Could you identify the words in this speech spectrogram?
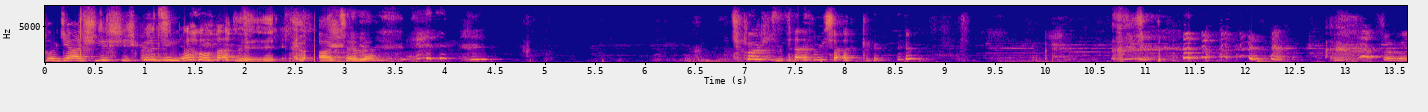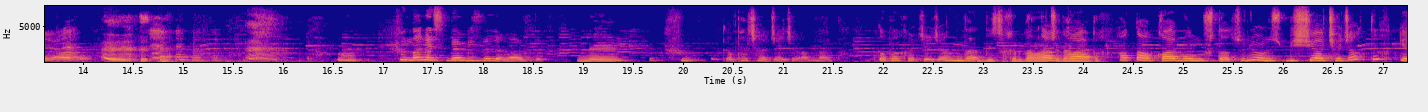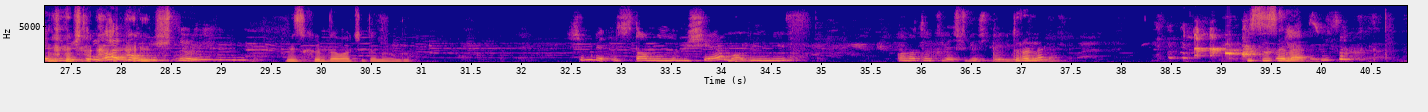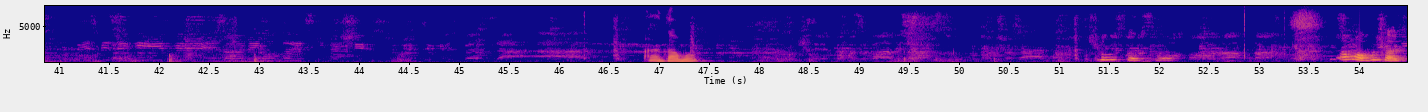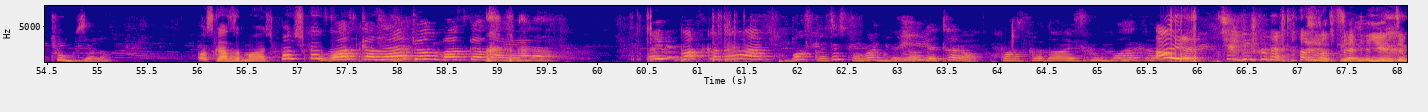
Koca aşırı şişko dünya var. Aç hele. Çok güzel bir şarkı. Şöyle ya. Şundan eskiden bizde de vardı. Ne? Şu kapaç açacağından. Kapak açacağından. Biz kay- aldık. hatta kaybolmuştu hatırlıyor musunuz? Bir şey açacaktık. Getirmiştim kaybolmuştu. Biz hırdavatçıdan aldık. Şimdi İstanbullu bir şey ama bilmiyorum. Galata Kulesi gösteriyor. Dur hele. Bir sus hele. Ha, tamam. Çok sesli. Ama bu şarkı çok güzel ha. Bas gazı maç. Baş gazı. Bas gaza çok bas gaza ya. Ay bir bas gaza aç. Bas gaza sana gider ya yeter ha. Bas gaza aşkım bas gaza. Hayır. Çekme. YouTube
